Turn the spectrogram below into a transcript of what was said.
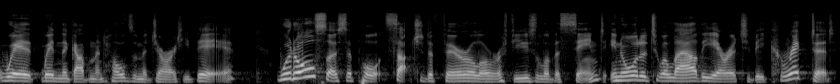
where, when the government holds a majority there, would also support such a deferral or refusal of assent in order to allow the error to be corrected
